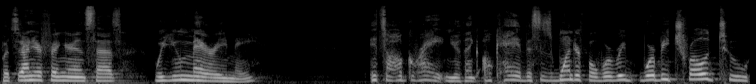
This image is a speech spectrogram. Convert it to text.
puts it on your finger, and says, Will you marry me? It's all great. And you think, okay, this is wonderful. We're, re- we're betrothed to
